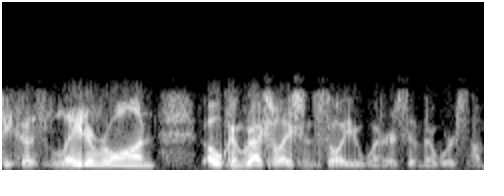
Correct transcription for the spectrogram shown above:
because later on, oh, congratulations to all you winners, and there were some.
